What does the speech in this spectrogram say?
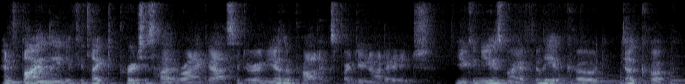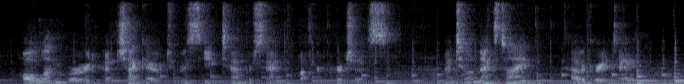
And finally, if you'd like to purchase hyaluronic acid or any other products by Do Not Age, you can use my affiliate code DougCook, all one word, at checkout to receive 10% off your purchase. Until next time, have a great day.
